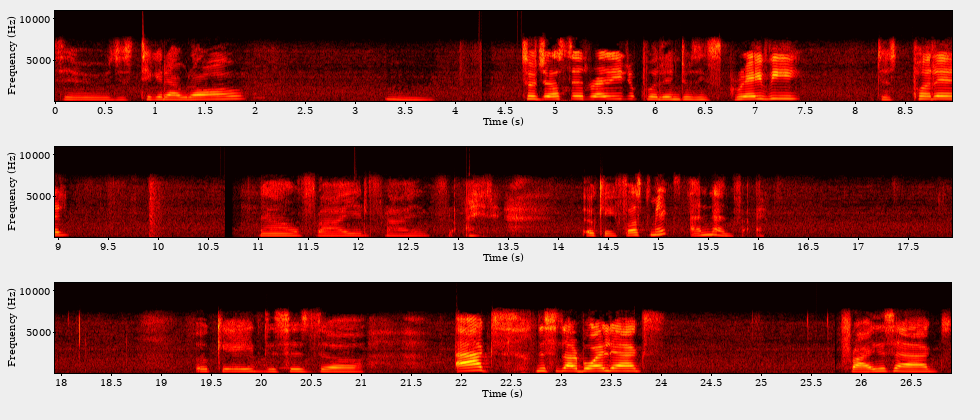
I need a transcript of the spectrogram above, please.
So, just take it out all. Hmm. So, just it ready to put into this gravy. Just put it now fry it, fry it, fry it. Okay, first mix and then fry. Okay, this is the eggs. This is our boiled eggs. Fry this eggs,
